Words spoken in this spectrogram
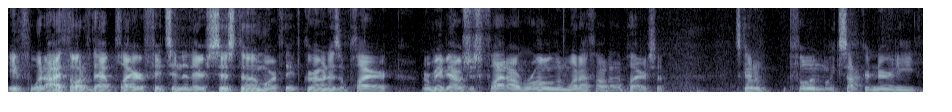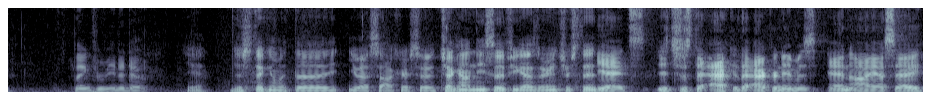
if what I thought of that player fits into their system, or if they've grown as a player, or maybe I was just flat out wrong on what I thought of that player. So it's kind of fun, like soccer nerdy thing for me to do. yeah. just sticking with the U.S. soccer. So check out NISA if you guys are interested. Yeah, it's it's just the ac- the acronym is NISA,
